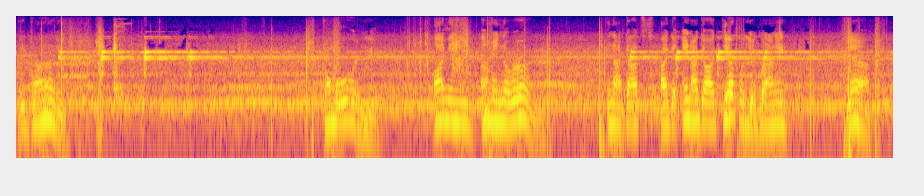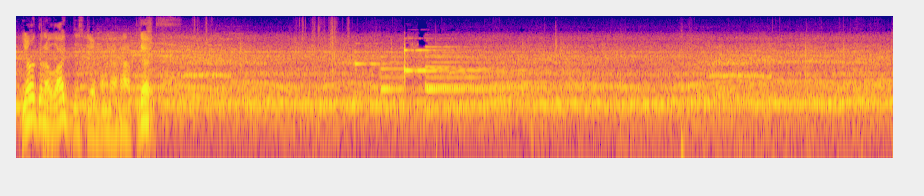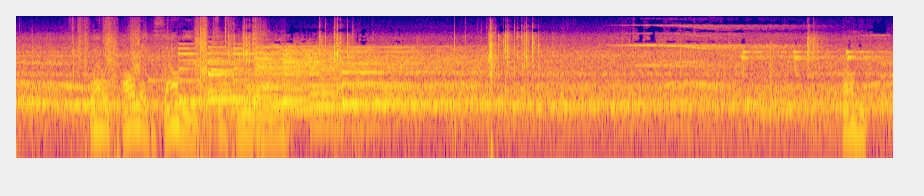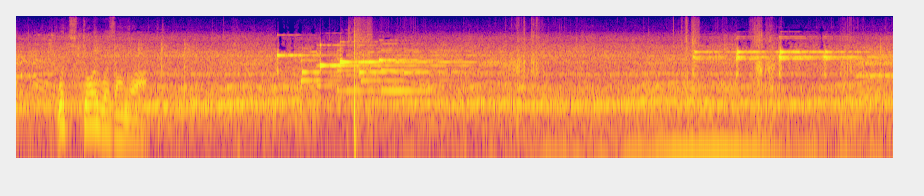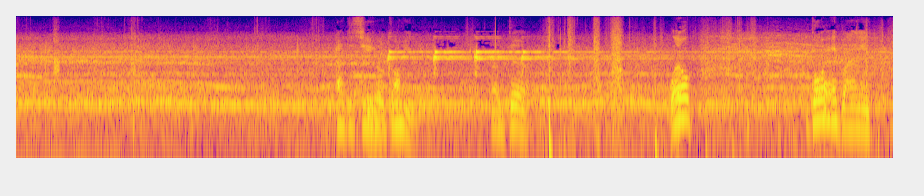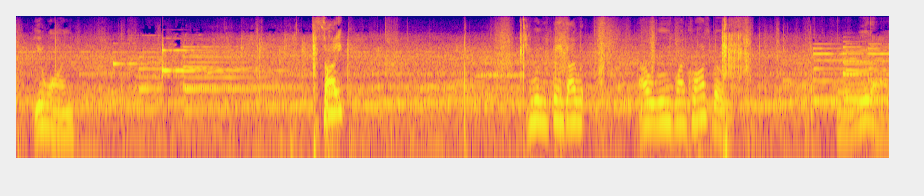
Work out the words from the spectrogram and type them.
Hey, Granny. Come over here. I'm in the, I'm in the room. And I got I got and I got a gift for you, Granny. Yeah, you're gonna like this gift when I have this. Well, I'll make a sound you just which door was unlocked? I can see her coming. Right there. Well, go ahead, Granny. You won. Psych! You wouldn't think I would I would lose my crossbow. Would I?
